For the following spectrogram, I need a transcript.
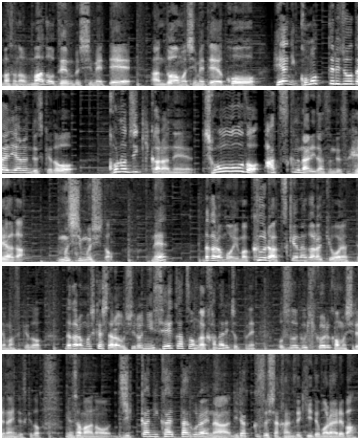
まあ、その窓全部閉めて、あのドアも閉めて、こう、部屋にこもってる状態でやるんですけど、この時期からね、ちょうど暑くなりだすんです、部屋が。ムシムシと。ね。だからもう今クーラーつけながら今日はやってますけど、だからもしかしたら後ろに生活音がかなりちょっとね、薄く聞こえるかもしれないんですけど、皆様あの、実家に帰ったぐらいなリラックスした感じで聞いてもらえれば、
